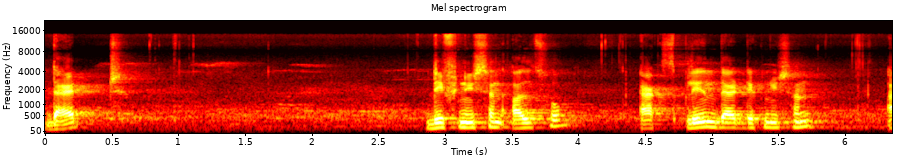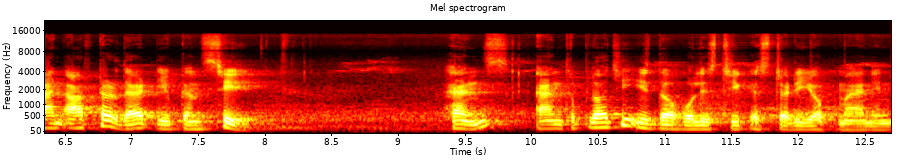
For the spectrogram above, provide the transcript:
that definition also explain that definition and after that you can see Hence, anthropology is the holistic study of man in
